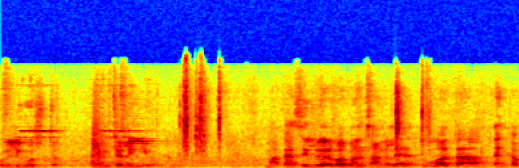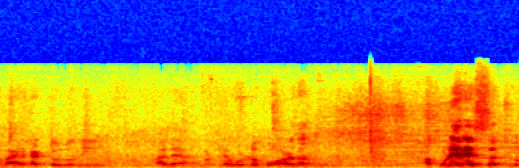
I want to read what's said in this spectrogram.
पयली गोश्ट एम टेलिंग यू म्हाका सिल्वर बाबान सांगलें तूं आतां तांकां भायर काडटलो न्ही फाल्यां म्हटल्यार व्हडलो बोवाळ जातलो आपूण एरेस्ट जातलो.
